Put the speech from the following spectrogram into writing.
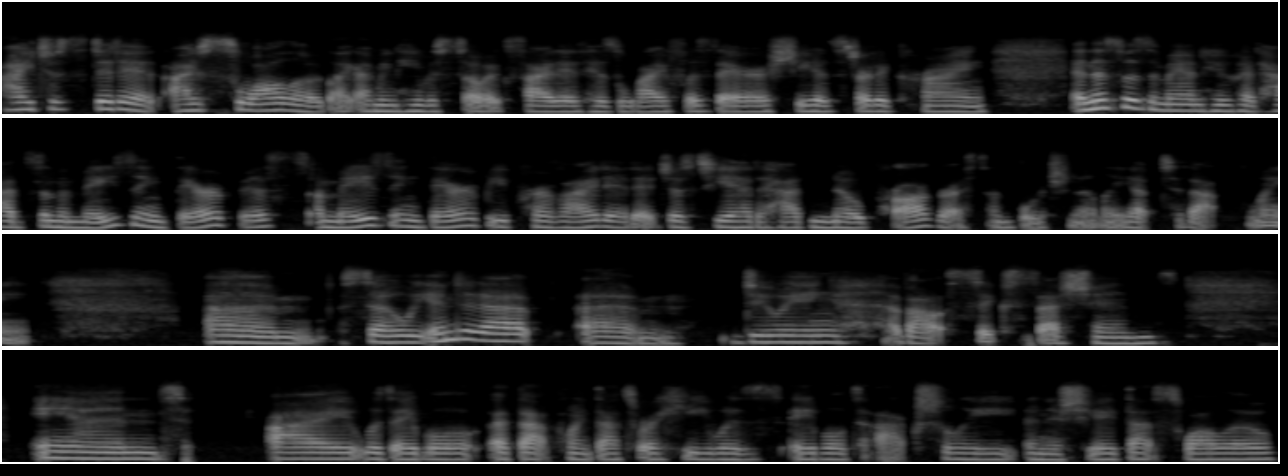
i just did it. I swallowed. Like i mean he was so excited. His wife was there. She had started crying. And this was a man who had had some amazing therapists amazing therapy provided. It just he had had no progress unfortunately up to that point. Um, so we ended up um, doing about six sessions. And I was able at that point. That's where he was able to actually initiate that swallow,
